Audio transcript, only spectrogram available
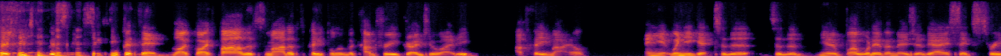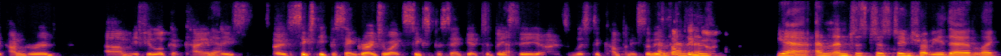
so 60%, 60%, like by far the smartest people in the country graduating are female. And yet when you get to the to the, you know, by whatever measure, the ASX 300, um, if you look at KMPs, yeah. so 60% graduate, 6% get to be yeah. CEOs of listed companies. So there's and, something and, and, yeah, and and just just to interrupt you there, like,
